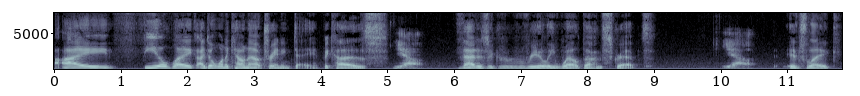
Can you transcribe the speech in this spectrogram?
I feel like I don't want to count out Training Day because yeah, that is a really well done script yeah, it's like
